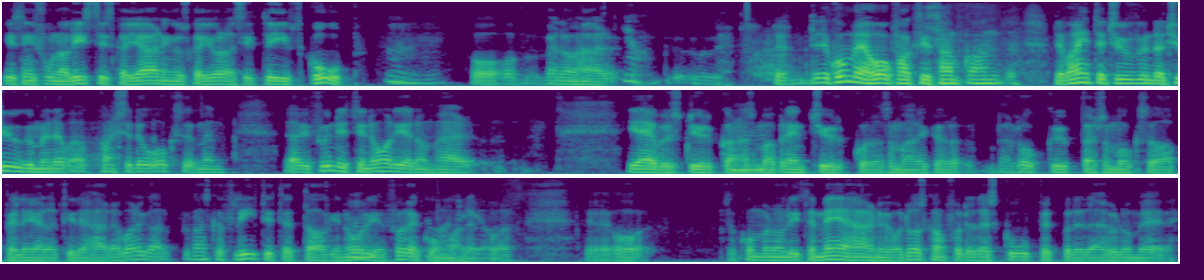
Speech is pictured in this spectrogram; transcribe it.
i sin journalistiska gärning och ska göra sitt livs skop. Och, och med de här, Ja. det, det kommer jag ihåg faktiskt, han, han, det var inte 2020 men det var kanske då också, men det har ju funnits i Norge de här djävulsdyrkarna som har bränt kyrkor och som har liksom rockgrupper som också appellerar till det här. Det har varit ga- ganska flitigt ett tag i Norge förekommande. det var på, eh, och så kommer de lite med här nu och då ska han få det där skopet på det där hur de är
